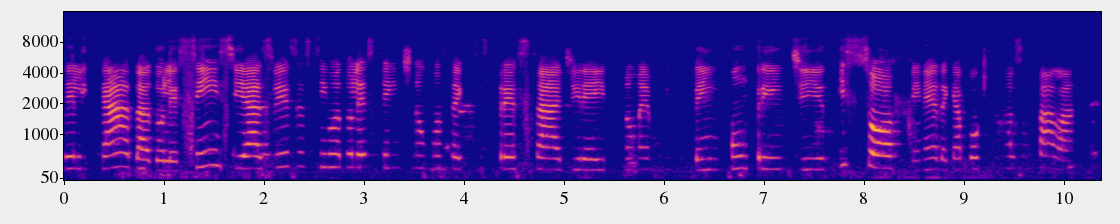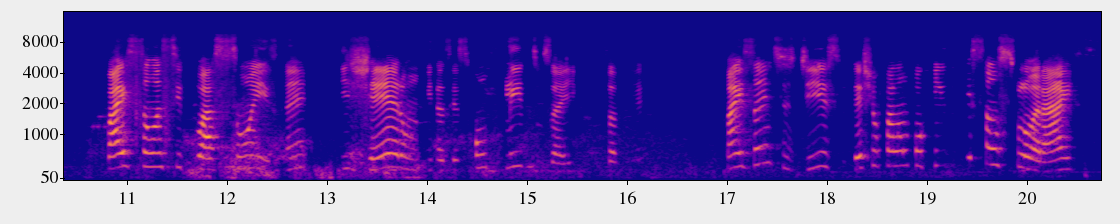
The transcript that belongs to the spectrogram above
delicada a adolescência, e às vezes assim, o adolescente não consegue se expressar direito, não é muito bem compreendido e sofre, né? Daqui a pouquinho nós vamos falar. Quais são as situações né, que geram, muitas vezes, conflitos aí com os adolescentes? Mas antes disso, deixa eu falar um pouquinho do que são os florais.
